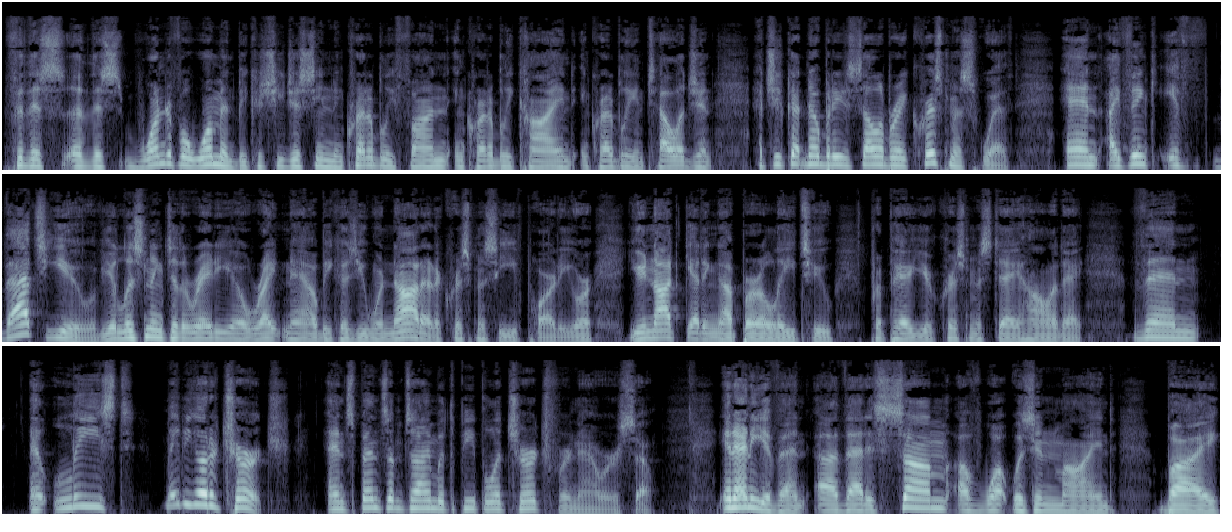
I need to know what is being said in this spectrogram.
for this uh, this wonderful woman because she just seemed incredibly fun, incredibly kind, incredibly intelligent, and she's got nobody to celebrate Christmas with. And I think if that's you, if you're listening to the radio right now because you were not at a Christmas Eve party or you're not getting up early to prepare your Christmas Day holiday, then at least maybe go to church and spend some time with the people at church for an hour or so. In any event, uh, that is some of what was in mind by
